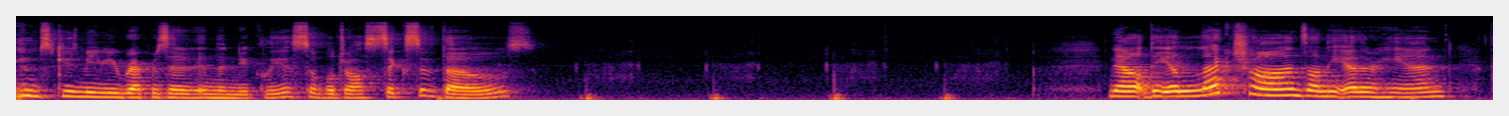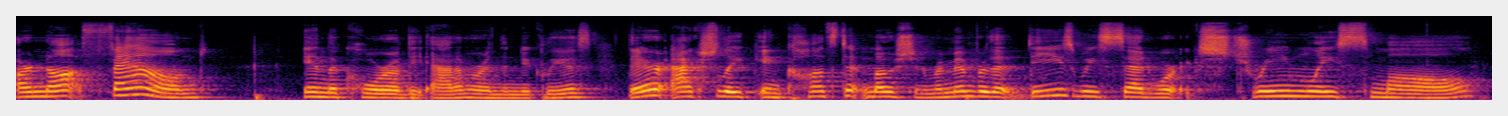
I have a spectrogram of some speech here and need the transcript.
excuse me, be represented in the nucleus. So we'll draw six of those. Now, the electrons, on the other hand, are not found in the core of the atom or in the nucleus. They're actually in constant motion. Remember that these we said were extremely small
